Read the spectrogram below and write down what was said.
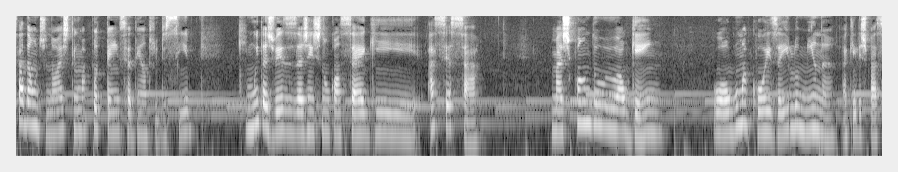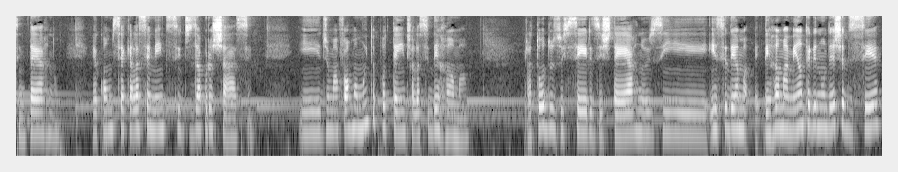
Cada um de nós tem uma potência dentro de si que muitas vezes a gente não consegue acessar. Mas quando alguém ou alguma coisa ilumina aquele espaço interno, é como se aquela semente se desabrochasse e de uma forma muito potente ela se derrama para todos os seres externos e esse derramamento ele não deixa de ser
